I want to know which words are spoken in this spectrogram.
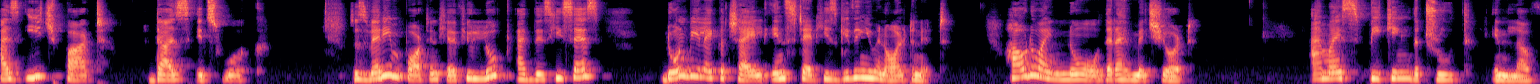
as each part does its work. So it's very important here. If you look at this, he says, don't be like a child. Instead, he's giving you an alternate. How do I know that I've matured? Am I speaking the truth in love?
